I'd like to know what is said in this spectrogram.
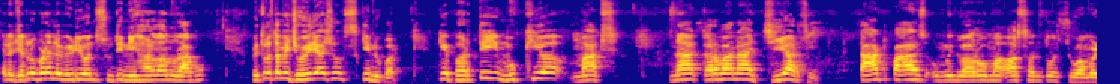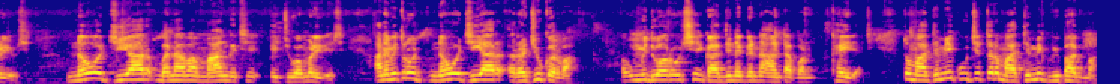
એટલે જેટલું પણ એટલે વીડિયો અંત સુધી નિહાળવાનું રાખો. મિત્રો, તમે જોઈ રહ્યા છો સ્કીન ઉપર કે ભરતી મુખ્ય માર્ક્સના કરવાના જીઆરથી ટાટ પાસ ઉમેદવારોમાં અસંતોષ જોવા મળ્યો છે. નવો જીઆર બનાવવા માંગ છે એ જોવા મળી રહી છે. અને મિત્રો, નવો જીઆર રજૂ કરવા ઉમેદવારો છે ગાંધીનગરના આંટા પણ ખાઈ રહ્યા છે. તો માધ્યમિક ઉચ્ચતર માધ્યમિક વિભાગમાં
